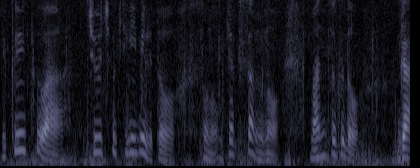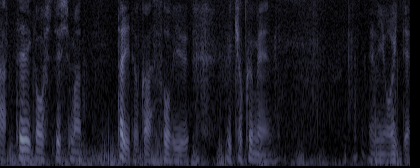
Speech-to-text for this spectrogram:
ゆくゆくは中長期的に見るとそのお客さんの満足度が低下をしてしまったりとかそういう局面において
